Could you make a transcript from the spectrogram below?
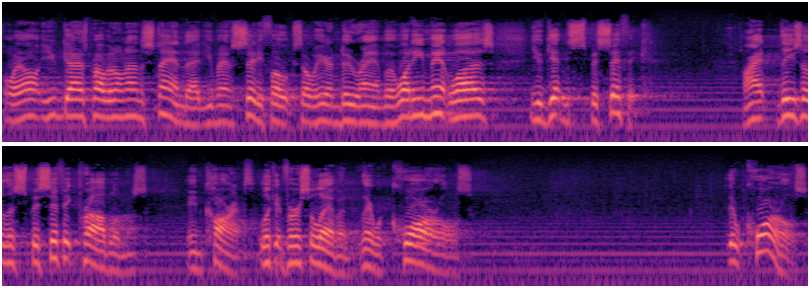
well, you guys probably don't understand that. You've been city folks over here in Durant. But what he meant was you're getting specific. All right, these are the specific problems in Corinth. Look at verse 11. There were quarrels. There were quarrels.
